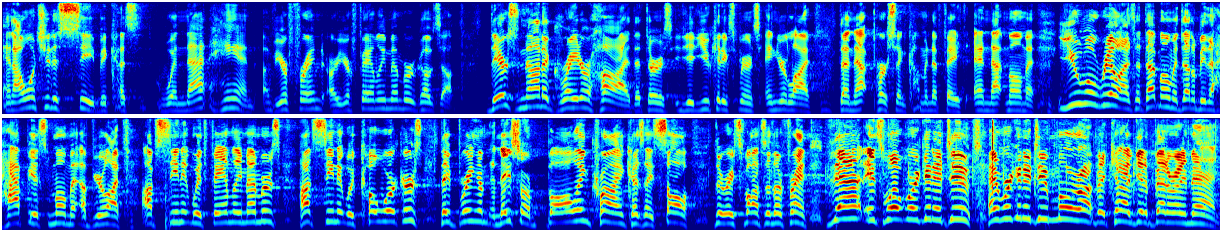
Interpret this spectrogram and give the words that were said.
And I want you to see because when that hand of your friend or your family member goes up, there's not a greater high that there's you can experience in your life than that person coming to faith in that moment. You will realize at that moment that'll be the happiest moment of your life. I've seen it with family members. I've seen it with coworkers. They bring them and they start bawling, crying because they saw the response of their friend. That is what we're gonna do, and we're gonna do more of it. Can I get a better amen?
